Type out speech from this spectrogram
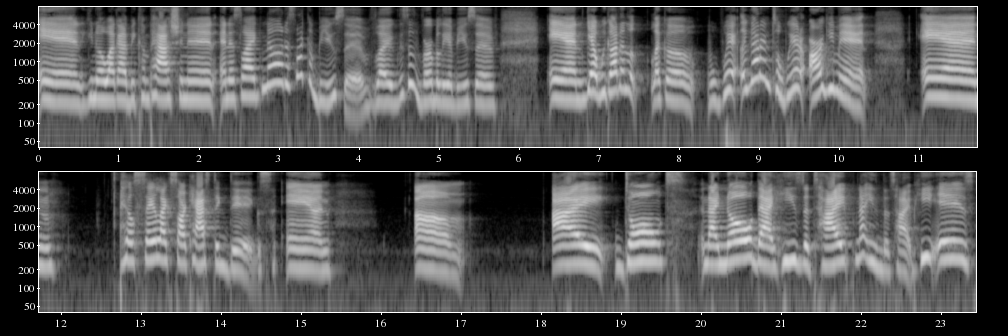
and you know i gotta be compassionate. And it's like no that's like abusive. Like this is verbally abusive. And yeah we got into like a weird we got into weird argument. And he'll say like sarcastic digs. And um I don't and I know that he's the type, not even the type. He is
